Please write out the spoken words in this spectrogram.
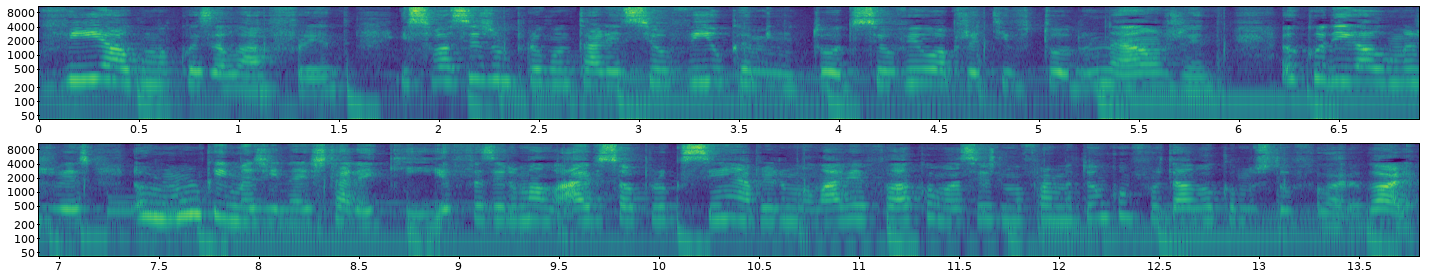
vi alguma coisa lá à frente, e se vocês me perguntarem se eu vi o caminho todo, se eu vi o objetivo todo, não, gente. É o que eu digo algumas vezes, eu nunca imaginei estar aqui a fazer uma live só porque sim, a abrir uma live e a falar com vocês de uma forma tão confortável como estou a falar agora.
